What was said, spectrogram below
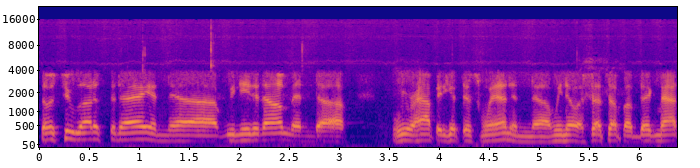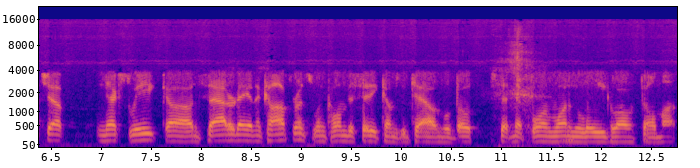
those two led us today, and uh, we needed them, and uh, we were happy to get this win. And uh, we know it sets up a big matchup next week uh, on Saturday in the conference when Columbia City comes to town. We're both sitting at four and one in the league along with Bellmont.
